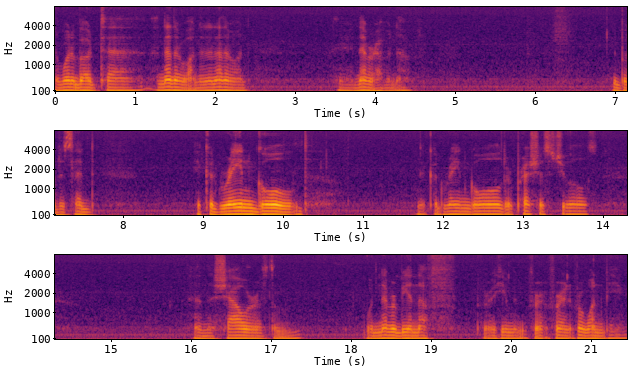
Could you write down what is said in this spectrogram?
And what about uh, another one and another one? You never have enough. The Buddha said, it could rain gold. It could rain gold or precious jewels. And the shower of them would never be enough for a human, for, for, for one being.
